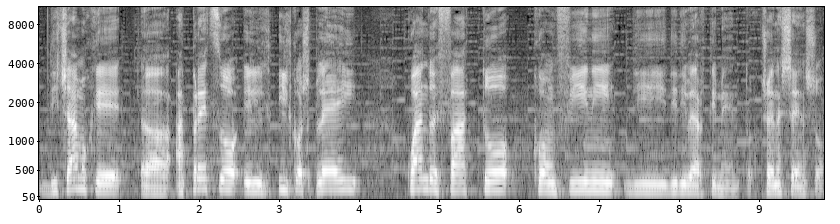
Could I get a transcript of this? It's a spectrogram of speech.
diciamo che uh, apprezzo il, il cosplay quando è fatto con fini di, di divertimento. Cioè, nel senso,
